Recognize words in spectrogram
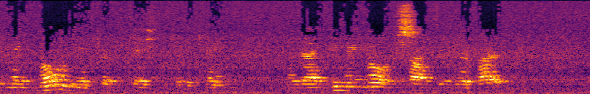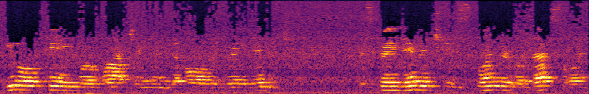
we make known the interpretation to the king, and and that you may know the thoughts of your heart. You, O king, were watching, and behold a great image. This great image, whose splendor was excellent,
